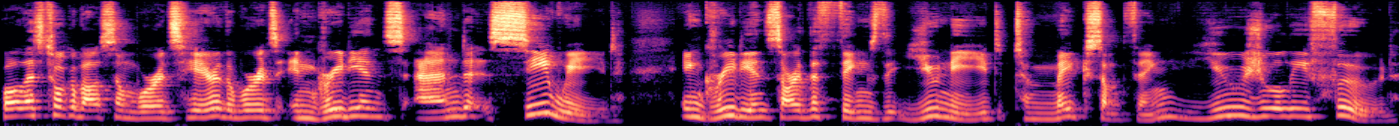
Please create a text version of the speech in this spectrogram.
Well, let's talk about some words here the words ingredients and seaweed. Ingredients are the things that you need to make something, usually food.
